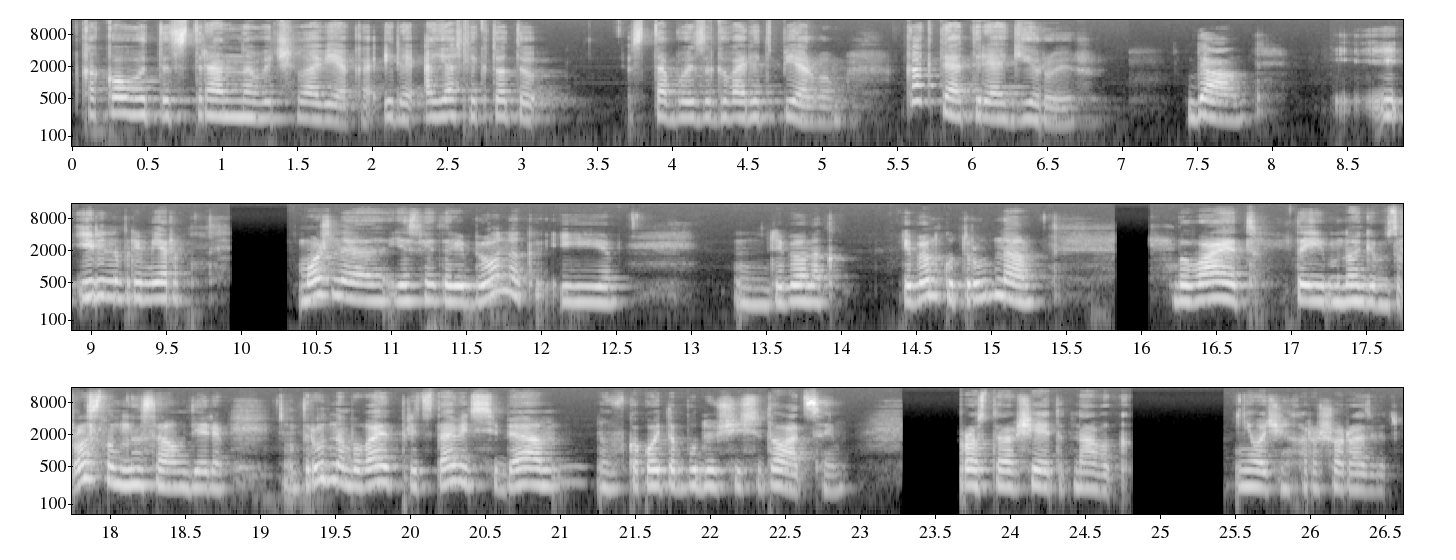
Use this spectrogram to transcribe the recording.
какого-то странного человека, или а если кто-то с тобой заговорит первым, как ты отреагируешь? Да. И, или, например, можно, если это ребенок, и ребенок ребенку трудно бывает да и многим взрослым на самом деле, трудно бывает представить себя в какой-то будущей ситуации. Просто вообще этот навык не очень хорошо развит.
